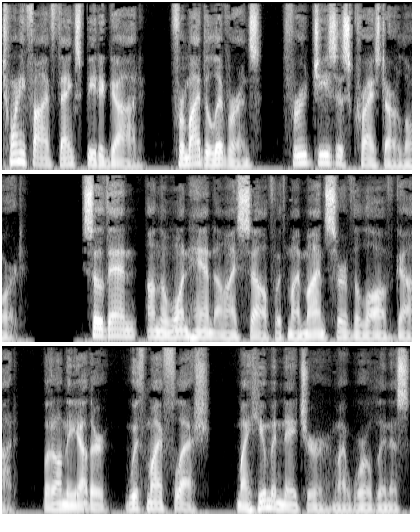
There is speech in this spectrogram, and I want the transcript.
25 Thanks be to God, for my deliverance, through Jesus Christ our Lord. So then, on the one hand, I myself with my mind serve the law of God, but on the other, with my flesh, my human nature, my worldliness,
